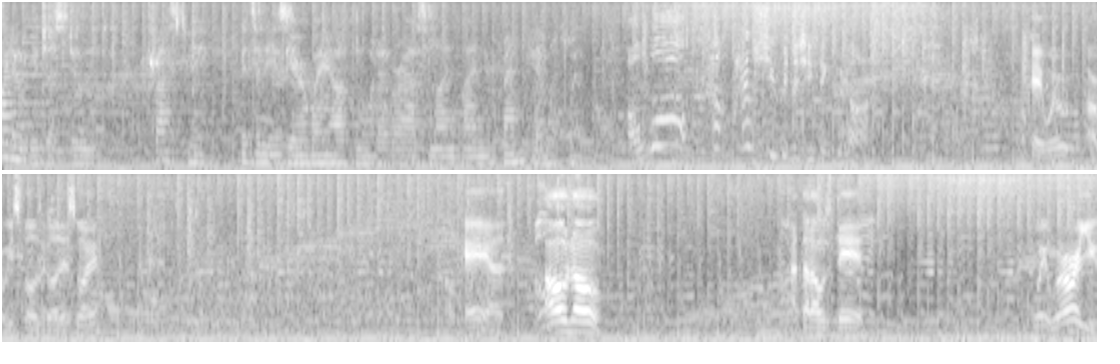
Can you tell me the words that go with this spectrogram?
Why don't you just do it? Trust me, it's an easier way out than whatever asinine plan your friend came up with. Oh, what? How, how stupid does she think we are? Okay, where are we supposed to go this way? Okay. Uh, oh no! I thought I was dead. Wait, where are you?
